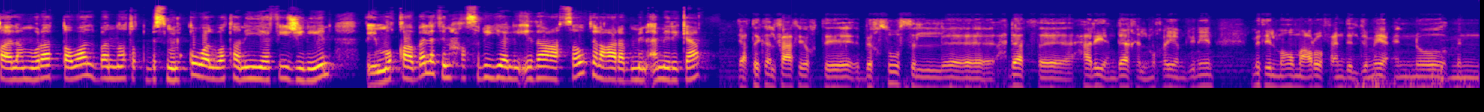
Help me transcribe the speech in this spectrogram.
قال مراد طوالب الناطق باسم القوى الوطنية في جنين في مقابلة حصرية لإذاعة صوت العرب من أمريكا. يعطيك ألف عافية أختي. بخصوص الاحداث حاليا داخل مخيم جنين مثل ما هو معروف عند الجميع إنه من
